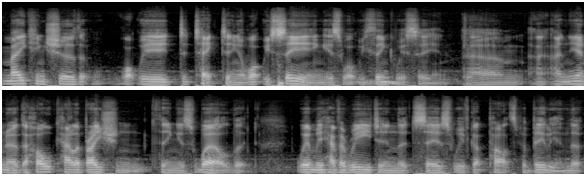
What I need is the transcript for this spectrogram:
making sure that what we're detecting and what we're seeing is what we think we're seeing, um, a- and, you know the whole calibration thing as well. That when we have a reading that says we've got parts per billion, that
